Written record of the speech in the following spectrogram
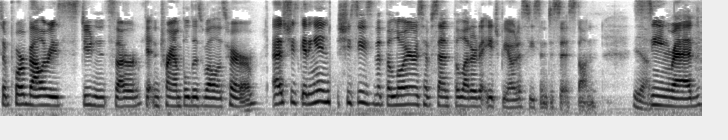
So poor Valerie's students are getting trampled as well as her. As she's getting in, she sees that the lawyers have sent the letter to HBO to cease and desist on Yeah. seeing red.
